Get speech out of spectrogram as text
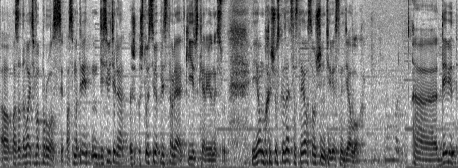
позадавать вопросы, посмотреть действительно, что из себя представляет Киевский районный суд. И я вам хочу сказать, состоялся очень интересный диалог. Э, Дэвид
